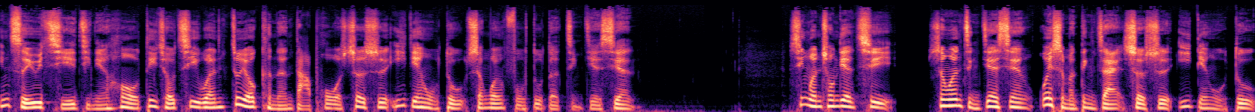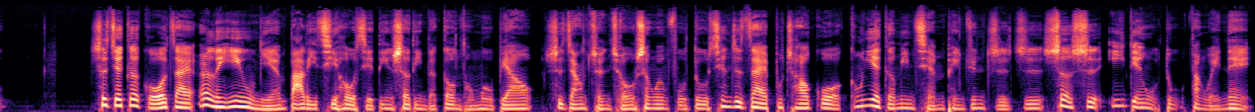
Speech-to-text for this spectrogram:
因此预期几年后地球气温就有可能打破摄氏一点五度升温幅度的警戒线。新闻充电器。升温警戒线为什么定在摄氏一点五度？世界各国在二零一五年巴黎气候协定设定的共同目标是将全球升温幅度限制在不超过工业革命前平均值之摄氏一点五度范围内。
